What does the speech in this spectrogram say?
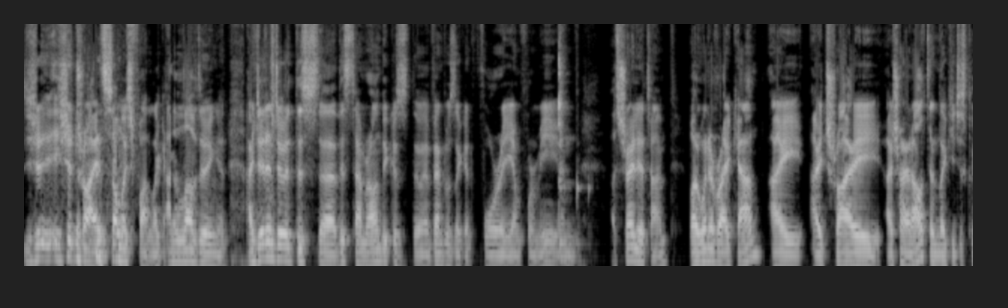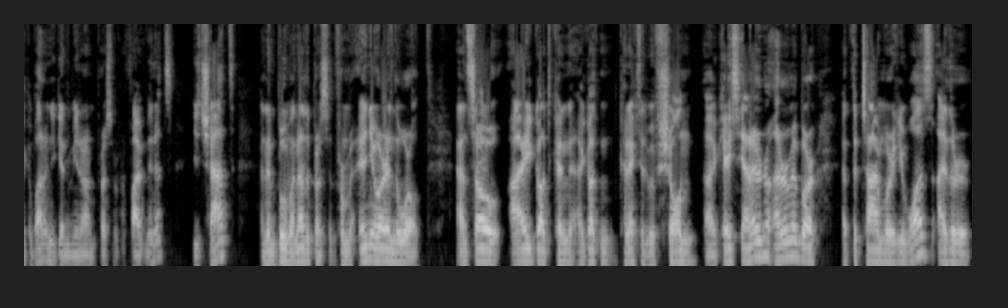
You should, you should try. It's so much fun. Like I love doing it. I didn't do it this uh, this time around because the event was like at 4 a.m. for me in Australia time. But whenever I can, I I try I try it out and like you just click a button, you get to meet around person for five minutes, you chat, and then boom, another person from anywhere in the world. And so I got con- I got connected with Sean uh, Casey, and I don't know I remember at the time where he was either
